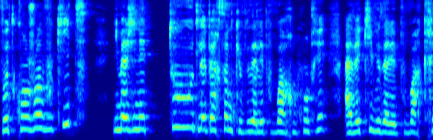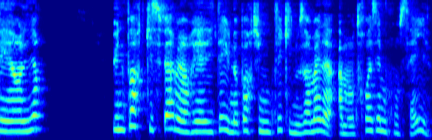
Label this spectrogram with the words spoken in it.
Votre conjoint vous quitte? Imaginez toutes les personnes que vous allez pouvoir rencontrer, avec qui vous allez pouvoir créer un lien. Une porte qui se ferme est en réalité une opportunité qui nous emmène à mon troisième conseil.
